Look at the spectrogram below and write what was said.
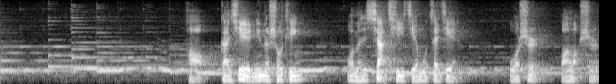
好，感谢您的收听，我们下期节目再见，我是王老师。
